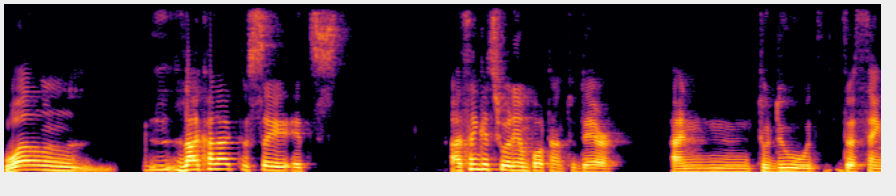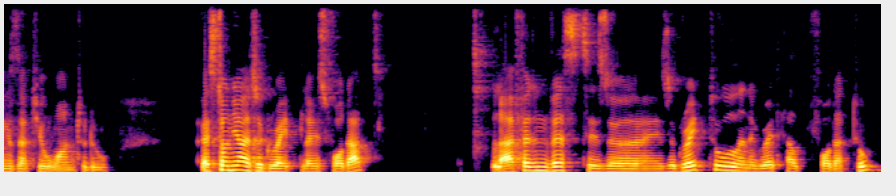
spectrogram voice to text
well, like I like to say, it's, I think it's really important to dare and to do the things that you want to do. Estonia is a great place for that. Life at Invest is a, is a great tool and a great help for that too.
